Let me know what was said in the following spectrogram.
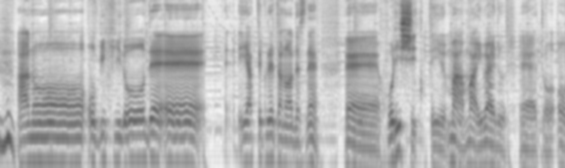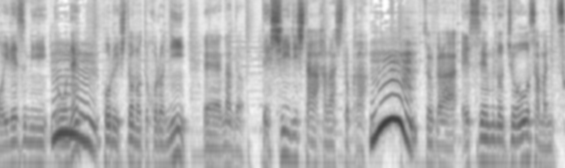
うんあのー帯広で、えーやってくれたのはですね、えー堀市っていうまあまあいわゆる、えー、と入れ墨をね、うん掘る人のところに、えーなんだろう弟子入りした話とか、うん。それから SM の女王様に仕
